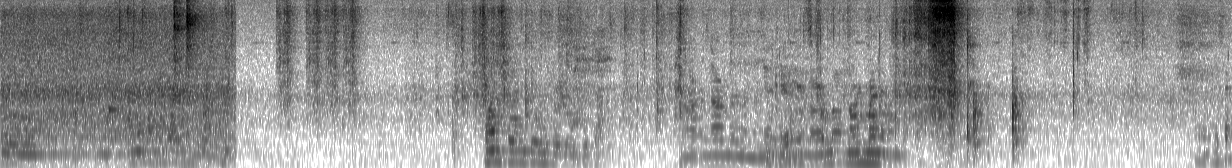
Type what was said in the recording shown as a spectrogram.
So, 120 over 80 Doc. Normal naman yun. Okay, normal. Normal naman. Thank you, sir.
